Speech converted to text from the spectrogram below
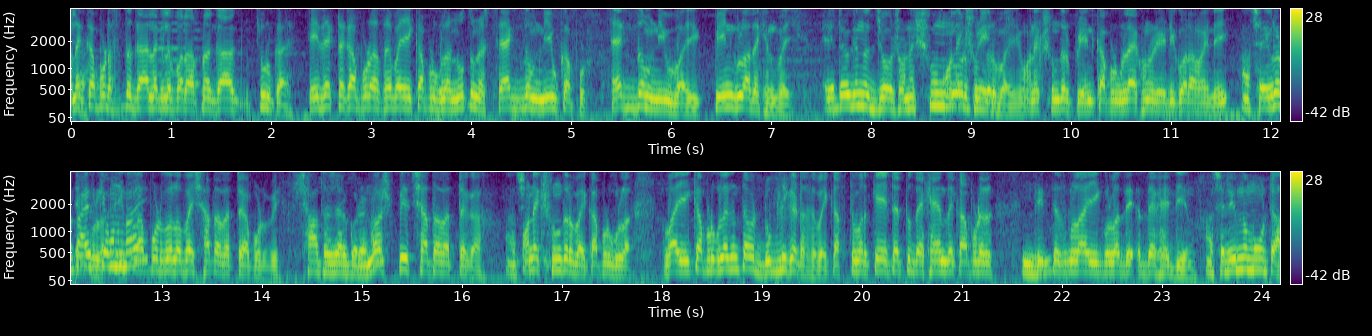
অনেক কাপড় আছে তো গায়ে লাগলে পরে আপনার গা চুলকায়। এই যে একটা কাপড় আছে ভাই এই কাপড়গুলো নতুন আসছে একদম নিউ কাপড় একদম নিউ ভাই। প্রিন্টগুলো দেখেন ভাই। এটাও কিন্তু জোশ অনেক সুন্দর অনেক সুন্দর ভাই অনেক সুন্দর প্রিন্ট কাপড়গুলো এখনও রেডি করা হয়নি। আচ্ছা এগুলো প্রাইস কেমন ভাই? এগুলা পড়বে হলো ভাই সাত হাজার টাকা পড়বে। সাত হাজার করে না? দশ পিস সাত হাজার টাকা। আচ্ছা। অনেক সুন্দর ভাই কাপড়গুলা। ভাই এই কাপড়গুলো কিন্তু আবার ডুপ্লিকেট আছে ভাই। কাস্টমারকে এটা একটু দেখায় দেন কাপড়ের তিরতেসগুলো এইগুলো দেখাই দিন আচ্ছা এটা কিন্তু মোটা।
